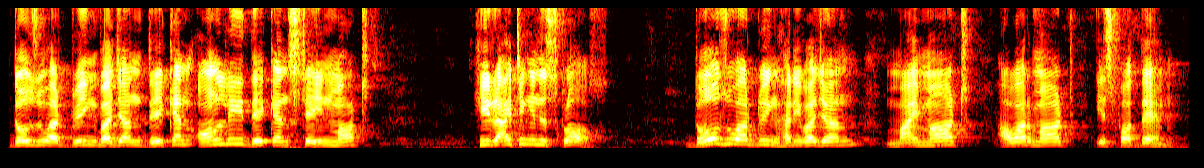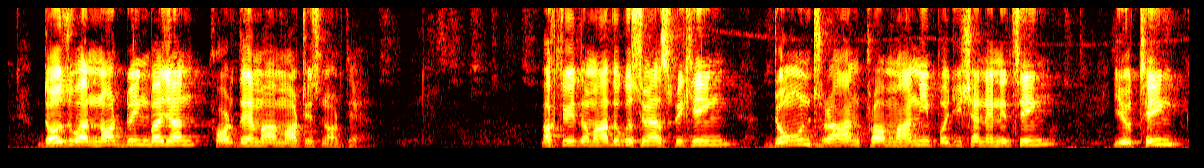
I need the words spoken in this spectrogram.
Those who are doing bhajan, they can only, they can stay in mat. He writing in his clause. Those who are doing Hari bhajan, my mat, our mat is for them. Those who are not doing bhajan, for them our mat is not there. Bhaktivedanta Madhav Goswami speaking, don't run from money, position, anything. You think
